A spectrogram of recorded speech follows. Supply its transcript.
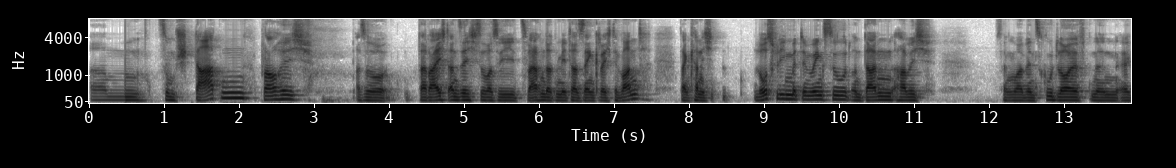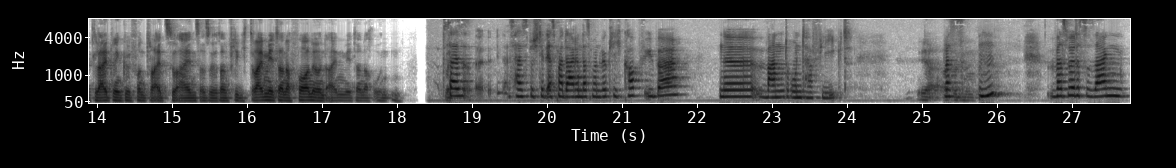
Ähm, zum Starten brauche ich, also da reicht an sich sowas wie 200 Meter senkrechte Wand. Dann kann ich losfliegen mit dem Wingsuit und dann habe ich, sagen wir mal, wenn es gut läuft, einen äh, Gleitwinkel von 3 zu 1. Also dann fliege ich drei Meter nach vorne und einen Meter nach unten. Das heißt, das heißt, es besteht erstmal darin, dass man wirklich kopfüber eine Wand runterfliegt. Ja, Was, also, mhm. Was würdest du sagen,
